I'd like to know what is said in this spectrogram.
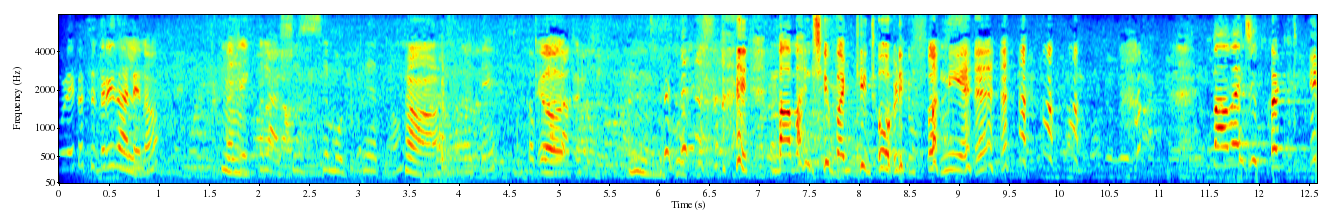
थोडे कसे तरी झाले ना? म्हणजे हा. बाबांची पट्टी थोडी फनी आहे. बाबांची पट्टी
